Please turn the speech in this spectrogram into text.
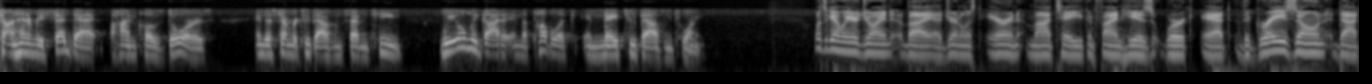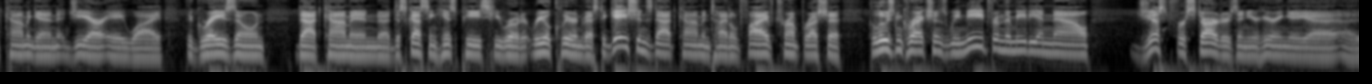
Shawn Henry said that behind closed doors in December 2017. We only got it in the public in May 2020. Once again, we are joined by uh, journalist Aaron Mate. You can find his work at thegrayzone.com. Again, G R A Y, thegrayzone.com. And uh, discussing his piece, he wrote at realclearinvestigations.com entitled Five Trump Russia Collusion Corrections We Need from the Media Now, just for starters. And you're hearing a, uh,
